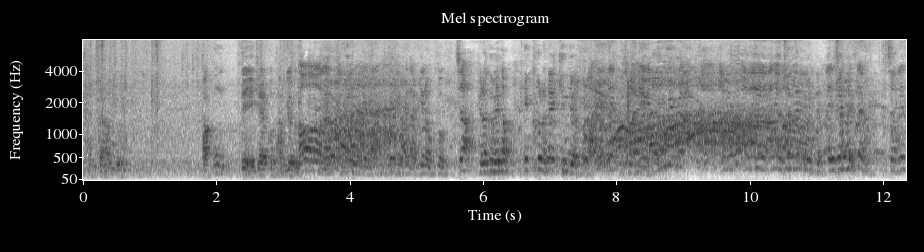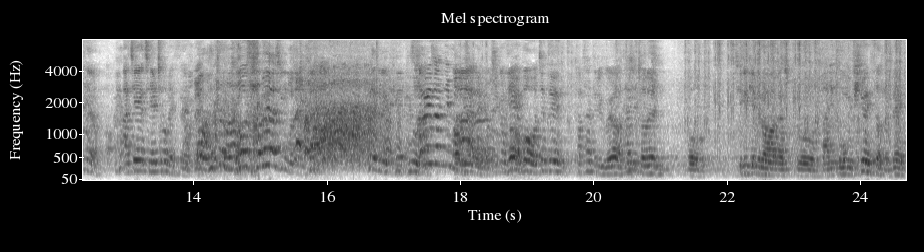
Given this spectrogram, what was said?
감사하고 막공 때 얘기할 거 남겨도 어, 남겨놓을게요. 남겨놓고 자 그러면 앵콜을 할게요. 아니요, 저는 아니 저 했어요. 저 했어요. 아 제가 제일 처음 했어요. 어, 했잖아. 그건 사회하신 거잖아요. 그래 그래 그, 그거. 사회자님 아, 거잖아요. 네. 지금 예, 뭐 어쨌든 감사드리고요. 사실 저는 뭐 뒤늦게 들어와가지고 많이 도움이 필요했었는데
